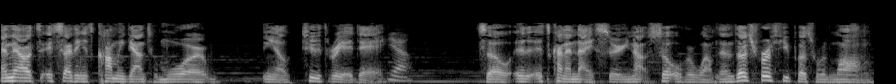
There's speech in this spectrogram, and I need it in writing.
and now it's it's I think it's calming down to more, you know, two three a day. Yeah. So it, it's kind of nice, so you're not so overwhelmed. And those first few posts were long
